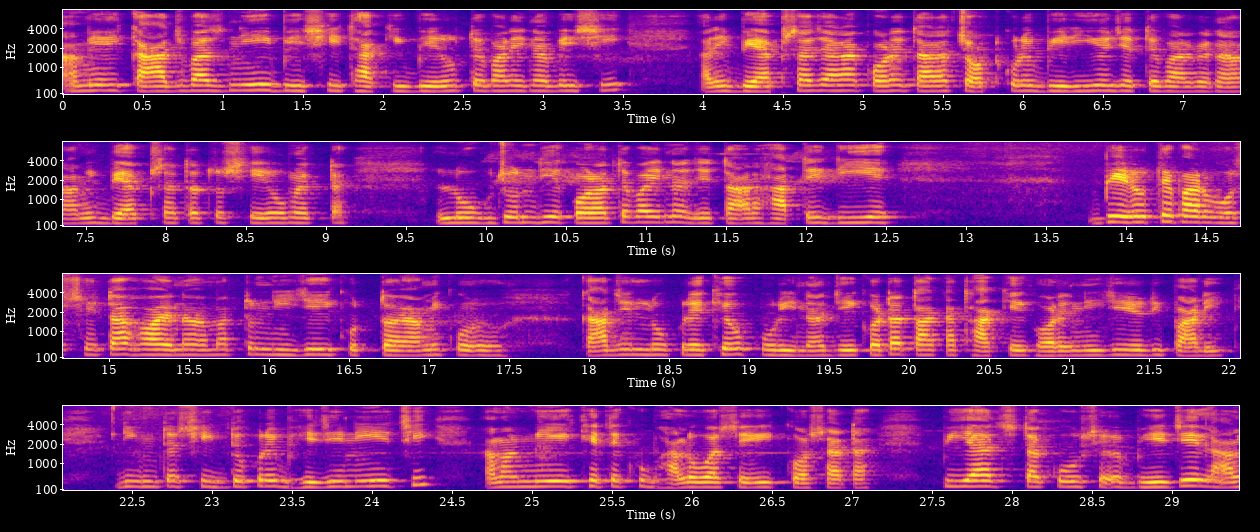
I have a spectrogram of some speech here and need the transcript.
আমি এই কাজ বাজ নিয়েই বেশি থাকি, বেরোতে পারি না বেশি। আর এই ব্যবসা যারা করে তারা চট করে বেরিয়ে যেতে পারবে না। আর আমি ব্যবসাটা তো সেরম একটা লোকজন দিয়ে করাতে পারি না যে তার হাতে দিয়ে বেরোতে পারব, সেটা হয় না। আমার তো নিজেই করতে হয়। আমি কাজের লোক রেখেও করি না। যে কটা টাকা থাকে ঘরে, নিজে যদি পারি। ডিমটা সিদ্ধ করে ভেজে নিয়েছি। আমার মেয়ে খেতে খুব ভালোবাসে এই কষাটা। পেঁয়াজটা কষে, ভেজে লাল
